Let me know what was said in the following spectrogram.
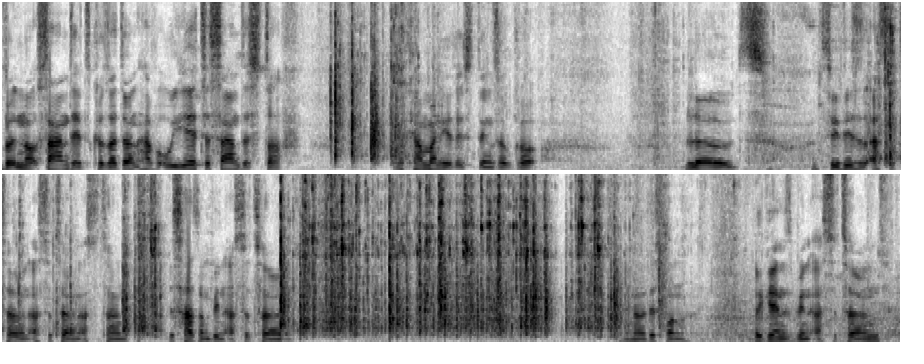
but not sanded because I don't have all year to sand this stuff. Look how many of these things I've got. Loads. see this is acetone, acetone, acetone. This hasn't been acetone. You know this one again has been acetoned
